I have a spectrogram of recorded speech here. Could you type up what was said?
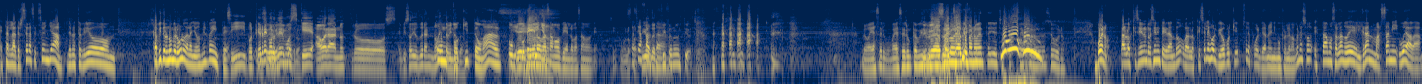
Esta es la tercera sección ya de nuestro querido mm, capítulo número uno del año 2020. Sí, porque Episodio recordemos 24. que ahora nuestros episodios duran 90 Un minutos. poquito más. Un Sí, lo poquitiño. pasamos bien, lo pasamos bien. Sí, Como los partidos falta. del FIFA 98. Lo voy a hacer, voy a hacer un capítulo solo de. FIFA 98. seguro, seguro. Bueno, para los que se vienen recién integrando, o para los que se les olvidó, porque se les puede olvidar, no hay ningún problema con eso, estamos hablando del gran Masami Ueda.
